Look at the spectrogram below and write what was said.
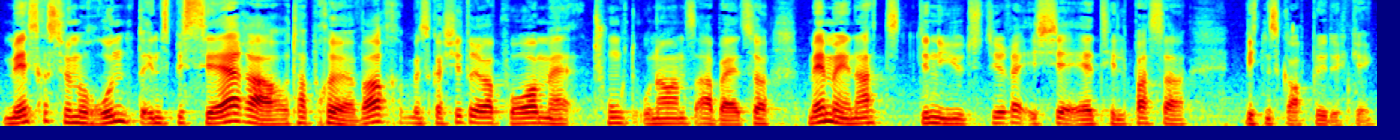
Vi skal svømme rundt og inspisere og ta prøver. Vi skal ikke drive på med tungt undervannsarbeid. Så vi mener at det nye utstyret ikke er tilpassa vitenskapelig dykking.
